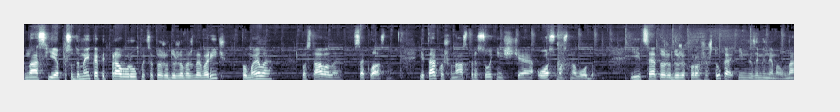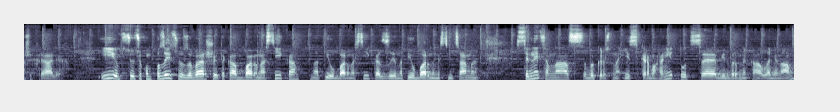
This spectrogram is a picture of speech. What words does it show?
У нас є посудомийка під праву руку, це теж дуже важлива річ. Помили, поставили, все класно. І також у нас присутній ще осмос на воду. І це теж дуже хороша штука і незамінима в наших реаліях. І всю цю композицію завершує така барна стійка, напівбарна стійка з напівбарними стільцями. Стільниця в нас використана із керамограніту, це від виробника Ламінам.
